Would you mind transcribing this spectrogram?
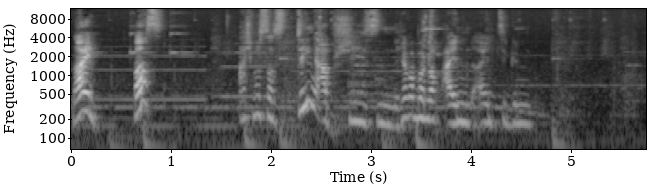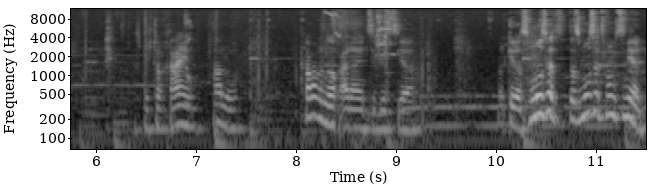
Nein! Was? Ach, ich muss das Ding abschießen. Ich habe aber noch einen einzigen mich doch rein. Hallo. Ich habe aber noch ein einziges hier. Okay, das muss jetzt, das muss jetzt funktionieren.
